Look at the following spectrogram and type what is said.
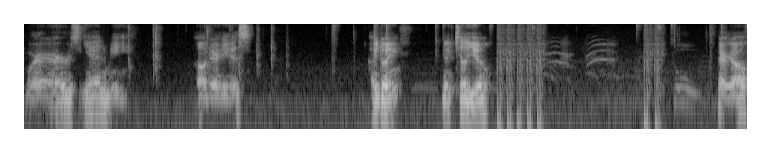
Where's the enemy? Oh, there he is. How you doing? I'm gonna kill you. There you go.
